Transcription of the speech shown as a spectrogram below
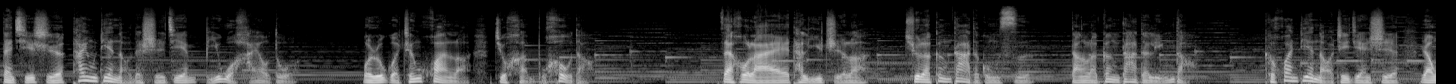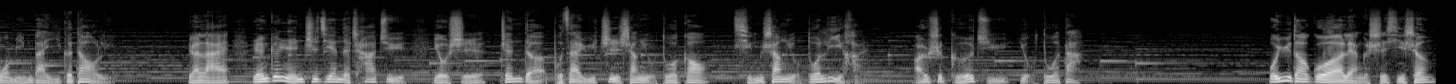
但其实他用电脑的时间比我还要多。我如果真换了，就很不厚道。再后来他离职了，去了更大的公司，当了更大的领导。可换电脑这件事让我明白一个道理：原来人跟人之间的差距，有时真的不在于智商有多高，情商有多厉害。而是格局有多大。我遇到过两个实习生，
